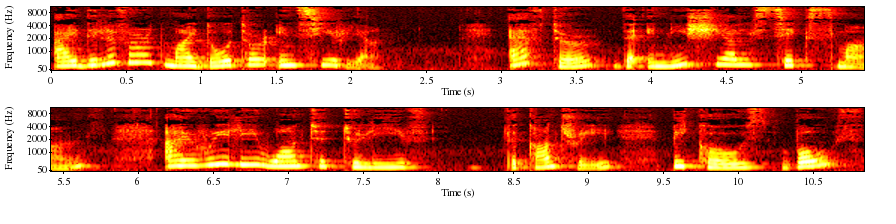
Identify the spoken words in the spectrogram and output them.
I delivered my daughter in Syria. After the initial six months, I really wanted to leave the country because both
